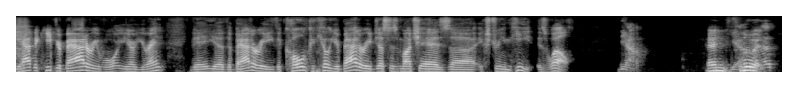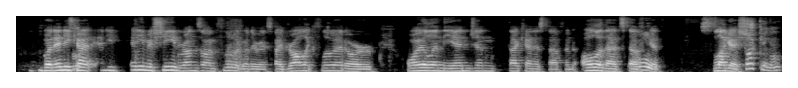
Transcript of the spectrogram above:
You have to keep your battery warm. You know, your the you know, the battery, the cold could kill your battery just as much as uh, extreme heat as well. Yeah. And Yeah. fluid. that- But any kind, any any machine runs on fluid, whether it's hydraulic fluid or oil in the engine, that kind of stuff, and all of that stuff Oh. gets sluggish. Fucking,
